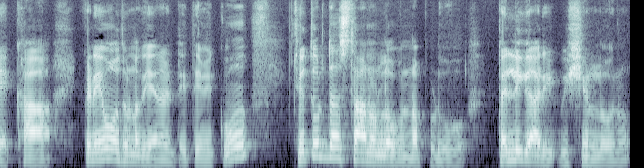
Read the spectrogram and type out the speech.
లెక్క. ఇక్కడ ఏమవుతున్నది అని అంటే మీకు చతుర్థ స్థానంలో ఉన్నప్పుడు తల్లిగారి విషయంలోనూ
